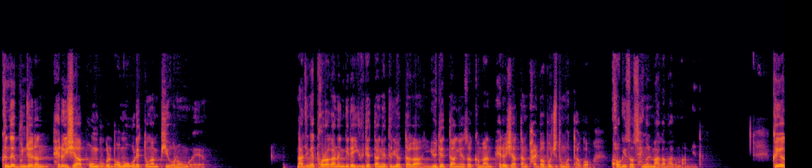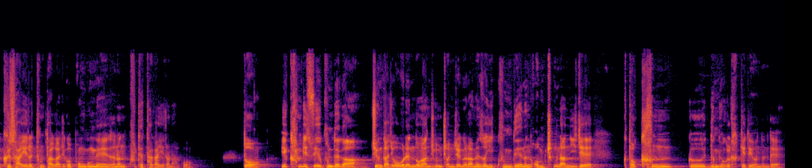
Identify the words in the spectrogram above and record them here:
근데 문제는 페르시아 본국을 너무 오랫동안 비워놓은 거예요. 나중에 돌아가는 길에 유대 땅에 들렸다가 유대 땅에서 그만 페르시아 땅 밟아보지도 못하고 거기서 생을 마감하고 맙니다. 그러니까 그 사이를 틈타 가지고 본국 내에서는 구테타가 일어나고 또 이 캄비스의 군대가 지금까지 오랜 동안 지금 전쟁을 하면서 이 군대에는 엄청난 이제 더 큰 그 능력을 갖게 되었는데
